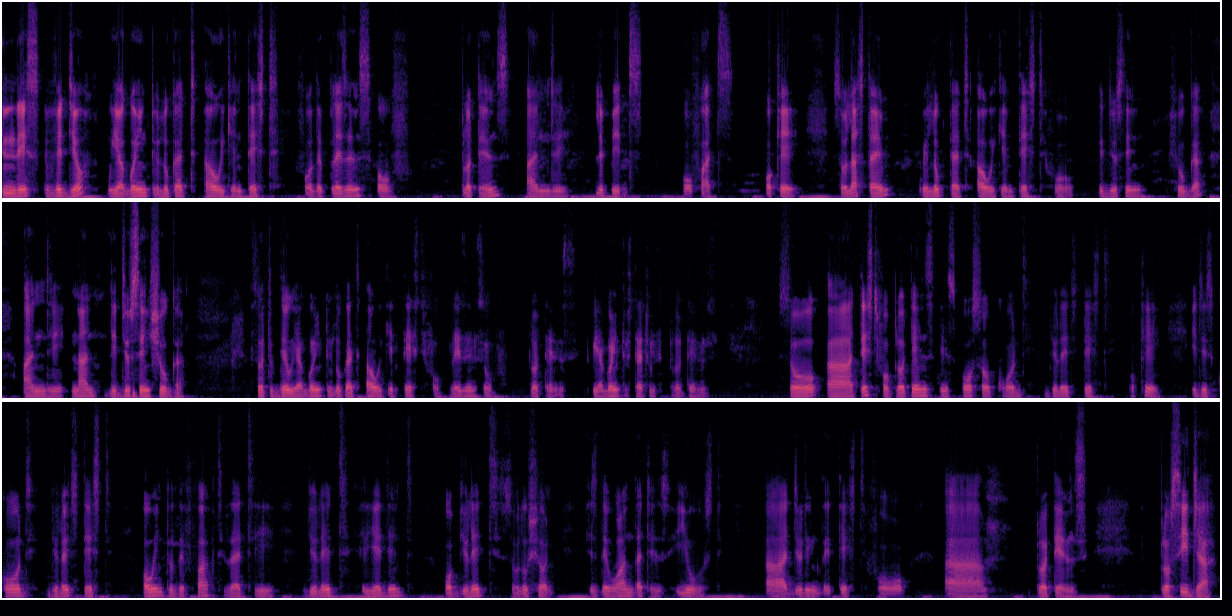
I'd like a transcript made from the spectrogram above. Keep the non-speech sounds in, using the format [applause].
In this video, we are going to look at how we can test for the presence of proteins and lipids or fats. Okay, so last time we looked at how we can test for reducing sugar and non-reducing sugar. So today we are going to look at how we can test for presence of proteins. We are going to start with proteins. So uh, test for proteins is also called Biuret test. Okay, it is called Biuret test owing to the fact that the Biuret reagent or Biuret solution is the one that is used uh, during the test for uh, proteins procedure.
